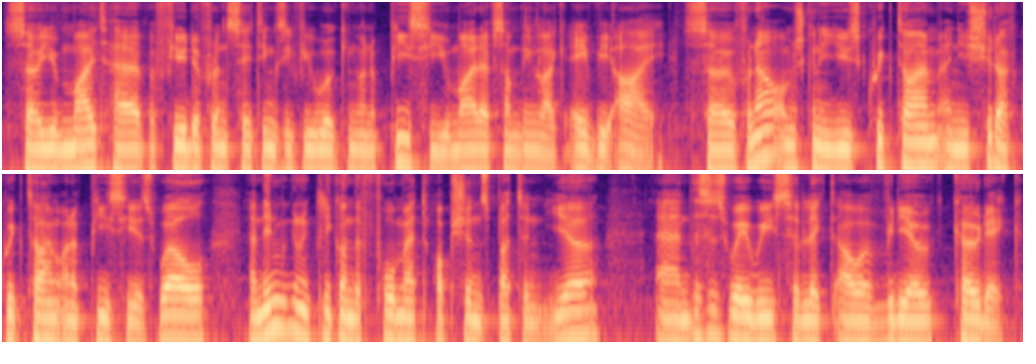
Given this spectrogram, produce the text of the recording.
so you might have a few different settings. If you're working on a PC you might have something like AVI so for now I'm just going to use QuickTime and you should have QuickTime on a PC as well. And then we're going to click on the format options button here and this is where we select our video codec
